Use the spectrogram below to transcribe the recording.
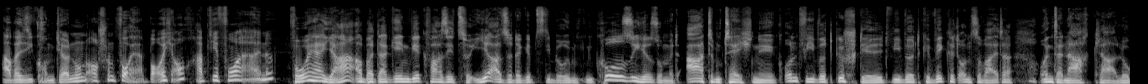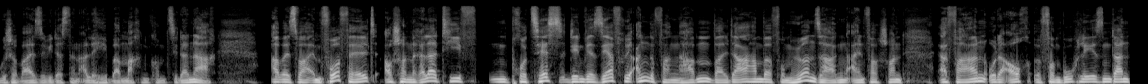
Aber sie kommt ja nun auch schon vorher. Bei euch auch? Habt ihr vorher eine? Vorher ja, aber da gehen wir quasi zu ihr. Also da gibt's die berühmten Kurse hier so mit Atemtechnik und wie wird gestillt, wie wird gewickelt und so weiter. Und danach, klar, logischerweise, wie das dann alle Hebammen machen, kommt sie danach. Aber es war im Vorfeld auch schon relativ ein Prozess, den wir sehr früh angefangen haben, weil da haben wir vom Hörensagen einfach schon erfahren oder auch äh, vom Buchlesen dann,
